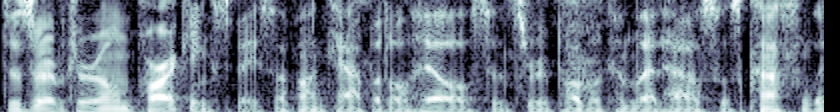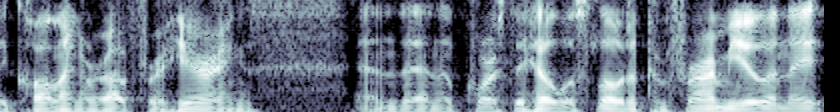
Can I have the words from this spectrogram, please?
deserved her own parking space up on Capitol Hill since the Republican led House was constantly calling her up for hearings. And then, of course, the Hill was slow to confirm you, and they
